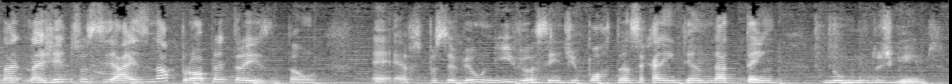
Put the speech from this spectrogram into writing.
na, nas redes sociais e na própria 3. Então, é, é pra você ver o nível assim de importância que a Nintendo ainda tem no mundo dos games.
